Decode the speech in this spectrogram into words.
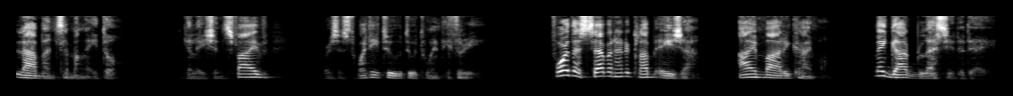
laban sa mga ito. Galatians 5, verses 22 to 23. For the 700 Club Asia, I'm Mari Kaimo. May God bless you today.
